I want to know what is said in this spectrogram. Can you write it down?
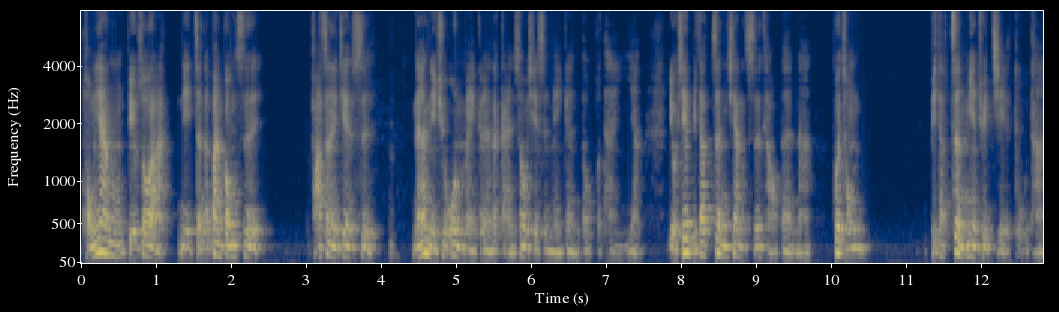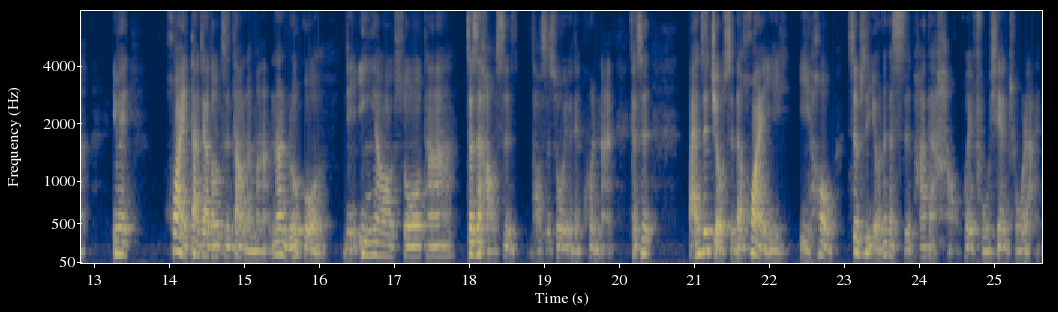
同样，比如说啊，你整个办公室发生一件事，然后你去问每个人的感受，其实每个人都不太一样。有些比较正向思考的人呢、会从比较正面去解读它，因为坏大家都知道了嘛。那如果你硬要说它这是好事，老实说有点困难。可是百分之九十的坏以以后，是不是有那个十趴的好会浮现出来？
